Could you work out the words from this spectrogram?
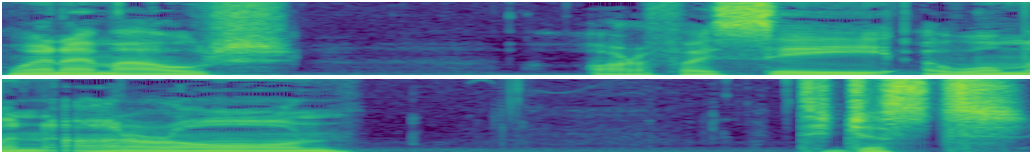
when I'm out, or if I see a woman on her own. To just,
